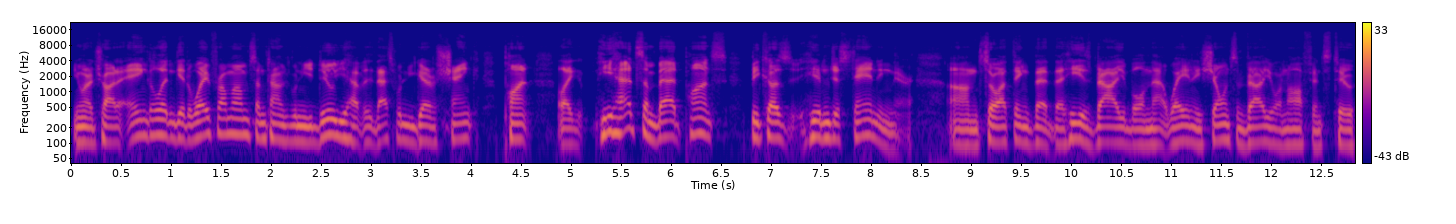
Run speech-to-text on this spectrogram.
You want to try to angle it and get away from them. Sometimes when you do, you have that's when you get a shank punt. Like he had some bad punts because him just standing there. Um, so I think that that he is valuable in that way, and he's showing some value on offense too.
